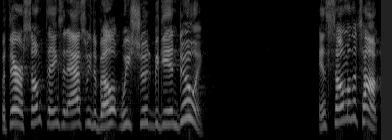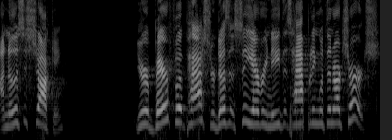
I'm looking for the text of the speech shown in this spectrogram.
But there are some things that as we develop, we should begin doing. And some of the time, I know this is shocking, your barefoot pastor doesn't see every need that's happening within our church.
